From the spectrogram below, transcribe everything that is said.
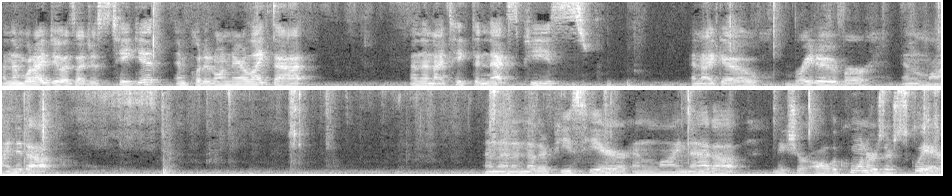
And then what I do is I just take it and put it on there like that and then I take the next piece and I go right over and line it up. And then another piece here and line that up. Make sure all the corners are square.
